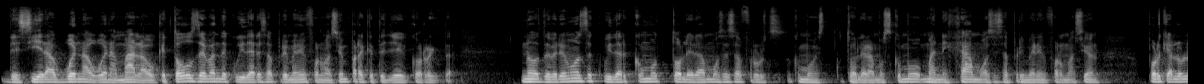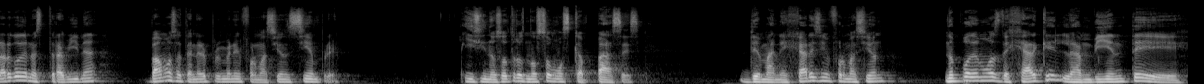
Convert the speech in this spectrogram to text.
de si era buena o buena mala, o que todos deban de cuidar esa primera información para que te llegue correcta. No, deberemos de cuidar cómo toleramos esa cómo toleramos, cómo manejamos esa primera información. Porque a lo largo de nuestra vida vamos a tener primera información siempre. Y si nosotros no somos capaces de manejar esa información, no podemos dejar que el ambiente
